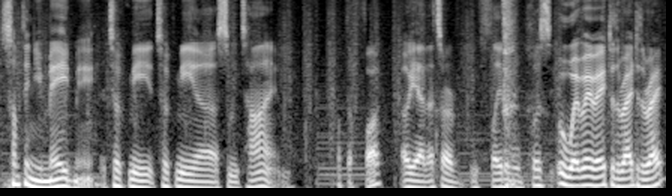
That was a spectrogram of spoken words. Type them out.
something you made me. It took me. It took me uh, some time. What the fuck? Oh yeah, that's our inflatable pussy. Oh wait, wait, wait. To the right, to the right.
